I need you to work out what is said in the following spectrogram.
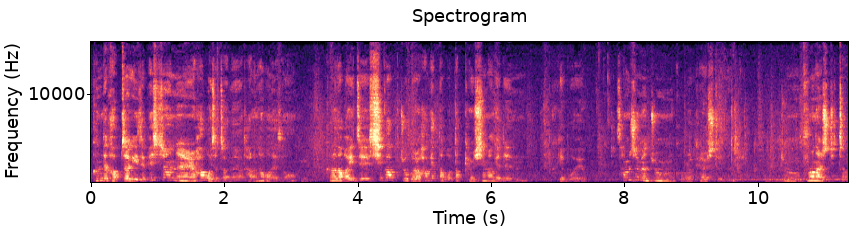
근데 갑자기 이제 패션을 하고 있었잖아요. 다른 학원에서. 그러다가 이제 시각 쪽을 하겠다고 딱 결심하게 된 그게 뭐예요? 삼수면 좀 그렇게 할 수도 있는데 좀 불안할 수도 있잖아.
